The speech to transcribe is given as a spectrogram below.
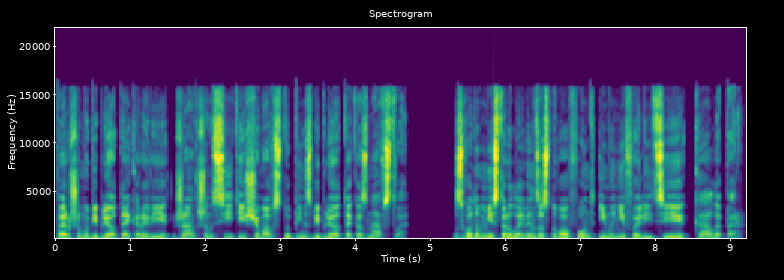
першому бібліотекареві Джанкшн Сіті, що мав ступінь з бібліотекознавства. Згодом містер Левін заснував фонд імені Феліції Калпепер,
